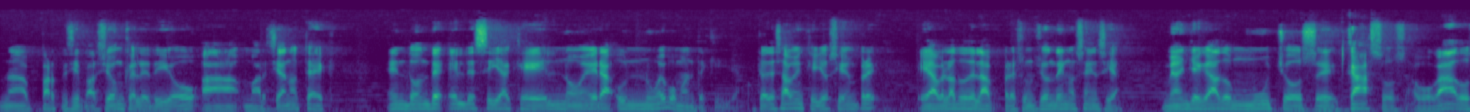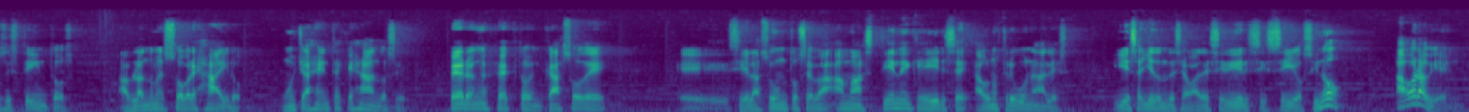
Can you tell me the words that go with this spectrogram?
una participación que le dio a Marciano Tech, en donde él decía que él no era un nuevo mantequilla. Ustedes saben que yo siempre he hablado de la presunción de inocencia. Me han llegado muchos eh, casos, abogados distintos, hablándome sobre Jairo, mucha gente quejándose, pero en efecto, en caso de, eh, si el asunto se va a más, tiene que irse a unos tribunales y es allí donde se va a decidir si sí o si no. Ahora bien,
